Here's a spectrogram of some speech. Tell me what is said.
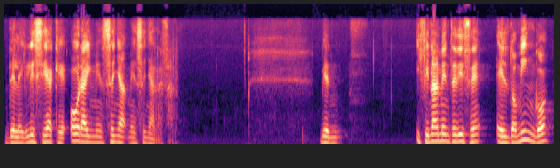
de la iglesia que ora y me enseña, me enseña a rezar. Bien, y finalmente dice, el domingo,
